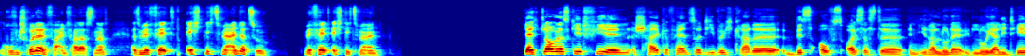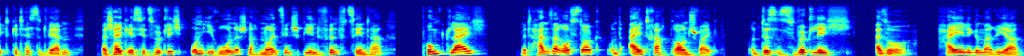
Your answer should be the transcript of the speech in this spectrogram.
Rufen Schröder den Verein verlassen hat. Also mir fällt echt nichts mehr ein dazu. Mir fällt echt nichts mehr ein. Ja, ich glaube, das geht vielen Schalke-Fans so, die wirklich gerade bis aufs Äußerste in ihrer Lo Loyalität getestet werden. Weil Schalke ist jetzt wirklich unironisch nach 19 Spielen 15. Punktgleich mit Hansa Rostock und Eintracht Braunschweig. Und das ist wirklich, also, heilige Maria.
